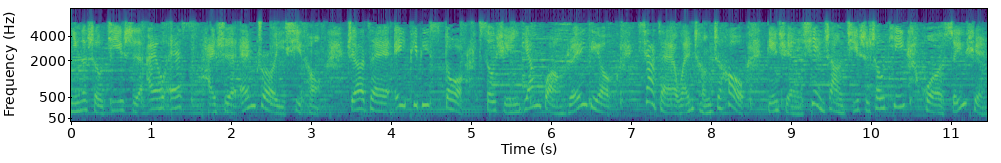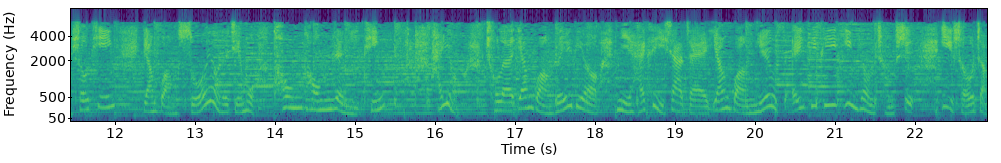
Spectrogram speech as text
您的手机是 iOS 还是 Android 系统，只要在 App Store 搜寻央广 Radio，下载完成之后，点选线上即时收听或随选收听，央广所有的节目通通任你听。还有，除了央广 Radio，你还可以下载央广 News APP 应用程式，一手掌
